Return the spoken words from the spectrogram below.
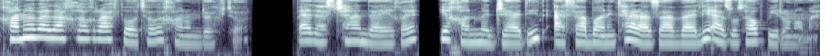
خانم بد اخلاق رفت به اتاق خانم دکتر. بعد از چند دقیقه یه خانم جدید عصبانی تر از اولی از اتاق بیرون اومد.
